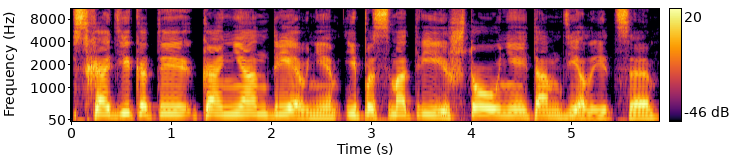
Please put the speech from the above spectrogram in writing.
сходи-ка ты к Анне Андреевне и посмотри, что у ней там делается».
